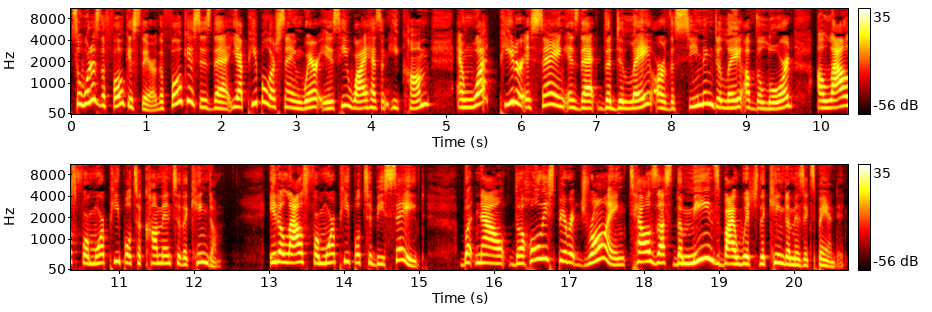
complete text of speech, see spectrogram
So, what is the focus there? The focus is that, yeah, people are saying, Where is he? Why hasn't he come? And what Peter is saying is that the delay or the seeming delay of the Lord allows for more people to come into the kingdom. It allows for more people to be saved. But now the Holy Spirit drawing tells us the means by which the kingdom is expanded.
